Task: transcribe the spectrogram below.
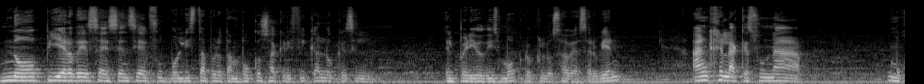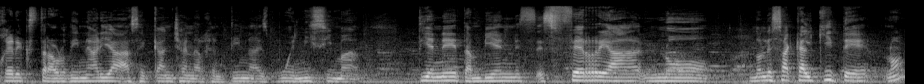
no pierde esa esencia de futbolista, pero tampoco sacrifica lo que es el, el periodismo, creo que lo sabe hacer bien. Ángela, que es una mujer extraordinaria, hace cancha en Argentina, es buenísima, tiene también, es, férrea, no, no le saca el quite, ¿no?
